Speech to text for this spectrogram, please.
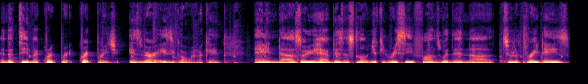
And the team at QuickBridge, QuickBridge is very easygoing. Okay. And uh, so you have business loan, you can receive funds within uh, two to three days.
